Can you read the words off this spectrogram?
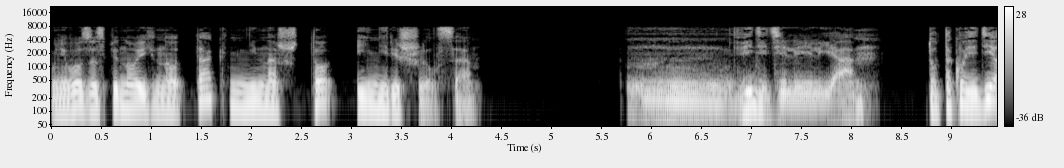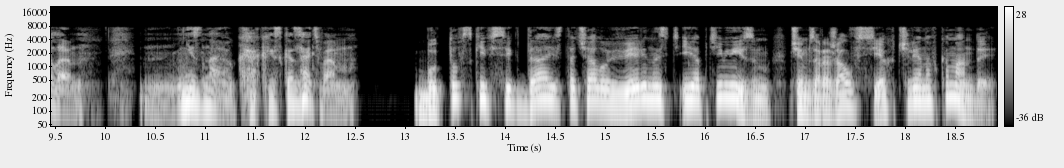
у него за спиной, но так ни на что и не решился. «Видите ли, Илья, тут такое дело. Не знаю, как и сказать вам». Бутовский всегда источал уверенность и оптимизм, чем заражал всех членов команды.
